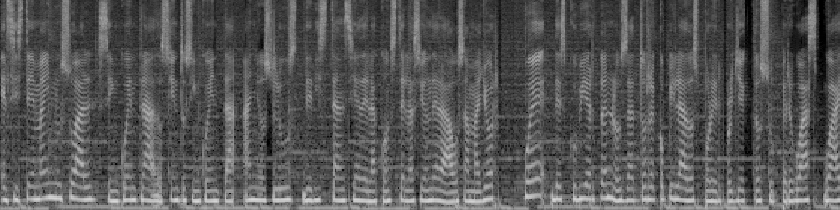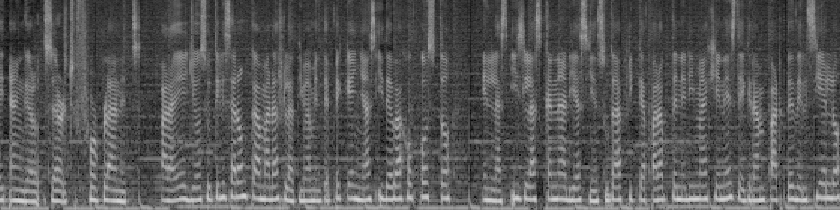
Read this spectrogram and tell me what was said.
El sistema inusual se encuentra a 250 años luz de distancia de la constelación de la Osa Mayor. Fue descubierto en los datos recopilados por el proyecto SuperWASP Wide Angle Search for Planets Para ello se utilizaron cámaras relativamente pequeñas y de bajo costo en las Islas Canarias y en Sudáfrica para obtener imágenes de gran parte del cielo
